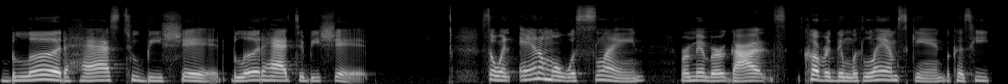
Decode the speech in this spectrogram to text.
blood has to be shed. Blood had to be shed. So an animal was slain. Remember, God covered them with lambskin because he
